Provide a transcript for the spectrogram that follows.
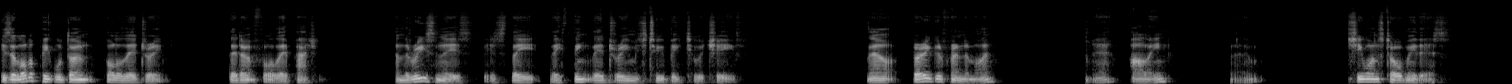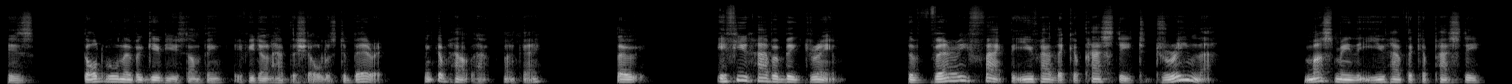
is a lot of people don't follow their dreams. They don't follow their passions. And the reason is, is they, they think their dream is too big to achieve. Now, very good friend of mine, yeah, Arlene, um, she once told me this, is God will never give you something if you don't have the shoulders to bear it. Think about that, okay? So if you have a big dream, the very fact that you've had the capacity to dream that must mean that you have the capacity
